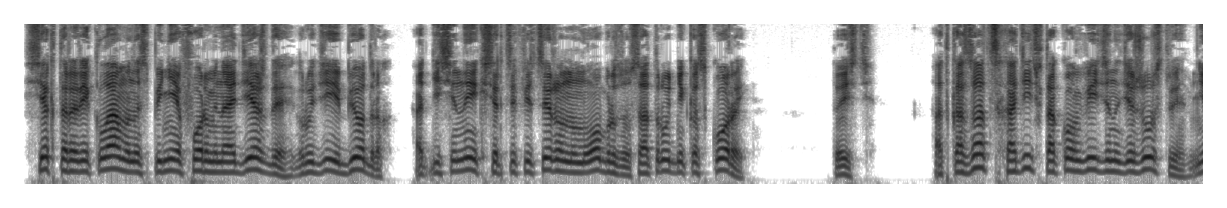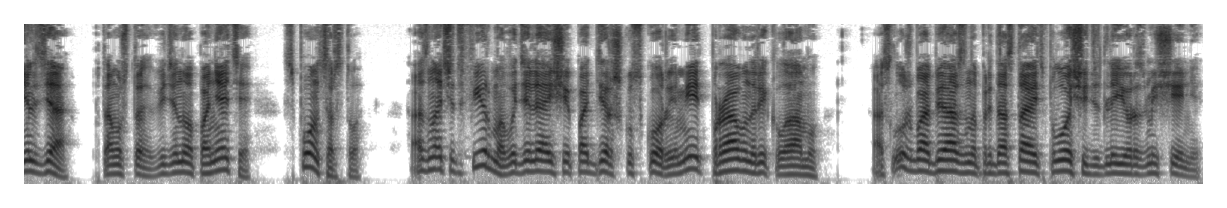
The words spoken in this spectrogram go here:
секторы рекламы на спине форменной одежды, груди и бедрах отнесены к сертифицированному образу сотрудника скорой. То есть отказаться ходить в таком виде на дежурстве нельзя, потому что введено понятие спонсорства. А значит, фирма, выделяющая поддержку скорой, имеет право на рекламу, а служба обязана предоставить площади для ее размещения.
